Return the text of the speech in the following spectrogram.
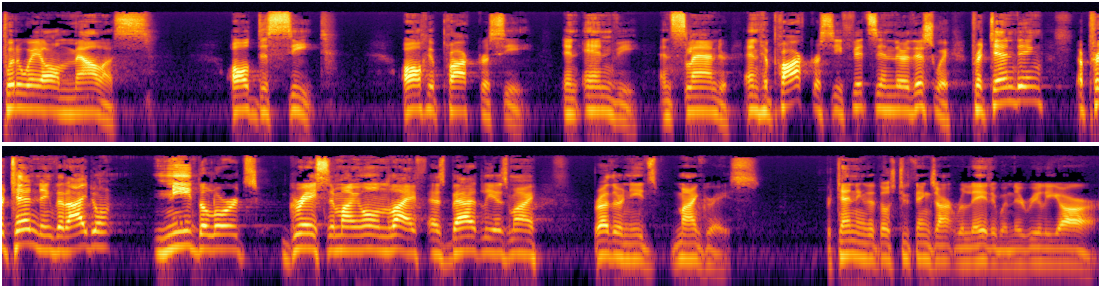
Put away all malice, all deceit, all hypocrisy and envy and slander. And hypocrisy fits in there this way pretending, uh, pretending that I don't need the Lord's grace in my own life as badly as my brother needs my grace. Pretending that those two things aren't related when they really are.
